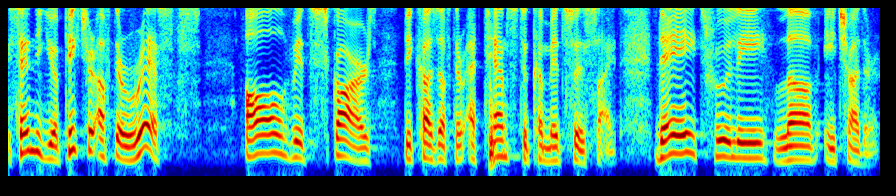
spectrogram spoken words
sending you a picture of the wrists all with scars because of their attempts to commit suicide. They truly love each other.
